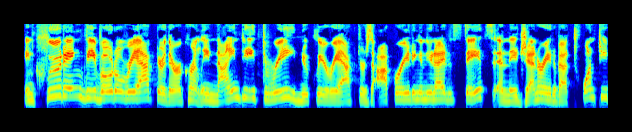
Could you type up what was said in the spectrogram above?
including the Vogtle reactor. There are currently 93 nuclear reactors operating in the United States, and they generate about 20%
